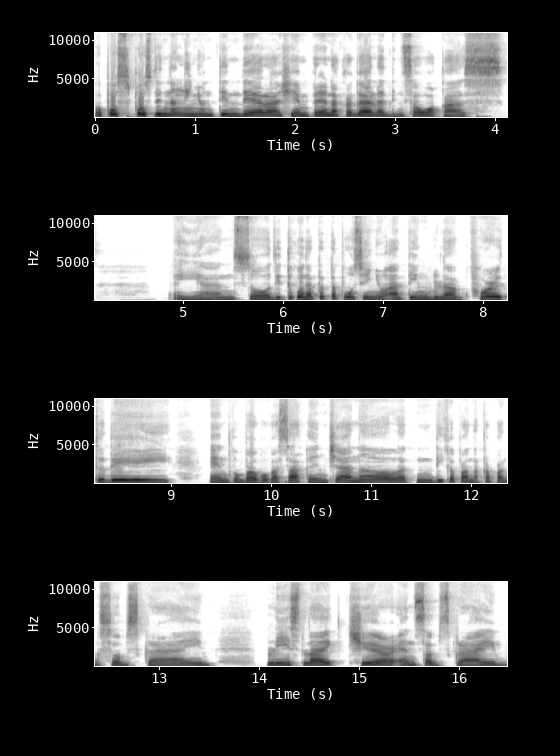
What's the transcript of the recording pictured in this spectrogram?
Papost-post din ng inyong tindera. Siyempre, nakagala din sa wakas. Ayan. So, dito ko natatapusin yung ating vlog for today. And kung bago ka sa akin channel at hindi ka pa nakapag-subscribe, please like, share, and subscribe.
